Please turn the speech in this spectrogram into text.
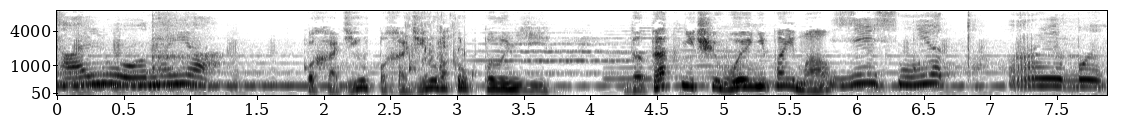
Соленая. походил, походил вокруг полыньи, да так ничего и не поймал. Здесь нет рыбы.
